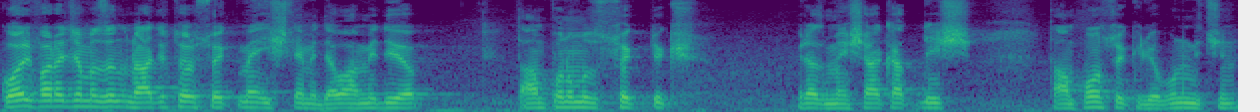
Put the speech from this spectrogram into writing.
Golf aracımızın radyatör sökme işlemi devam ediyor. Tamponumuzu söktük. Biraz meşakkatli iş. Tampon sökülüyor bunun için.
